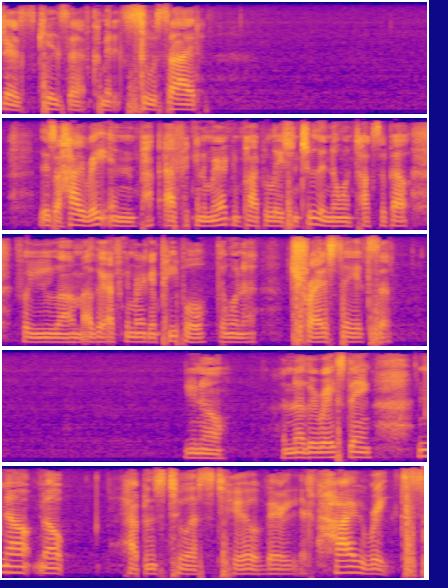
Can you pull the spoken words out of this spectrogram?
There's kids that have committed suicide. There's a high rate in African American population too that no one talks about. For you um, other African American people that want to try to say it's a, you know, another race thing. No, no, happens to us too, very at high rates.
